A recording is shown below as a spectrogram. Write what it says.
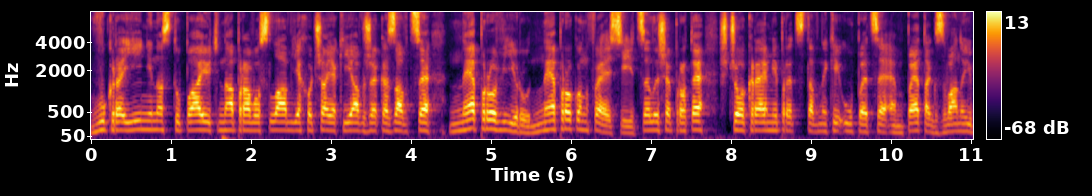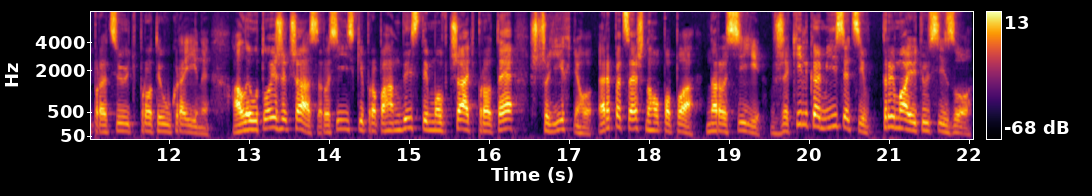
в Україні наступають на православ'я. Хоча, як я вже казав, це не про віру, не про конфесії, це лише про те, що окремі представники УПЦ МП так званої працюють проти України. Але у той же час російські пропагандисти мовчать про те, що їхнього РПЦшного попа на Росії вже кілька місяців тримають у СІЗО.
